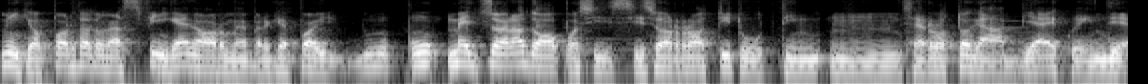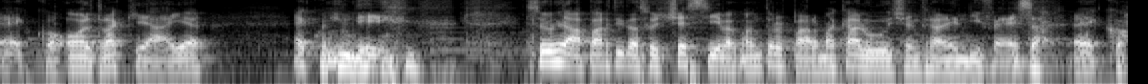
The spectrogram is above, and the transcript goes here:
Minchia, ho portato una sfiga enorme perché poi mezz'ora dopo si, si sono rotti tutti, mm, si è rotto Gabbia e quindi ecco, oltre a Chiaia e quindi sulla partita successiva contro il Parma Calulu centrale in difesa, ecco,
